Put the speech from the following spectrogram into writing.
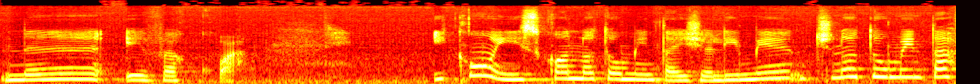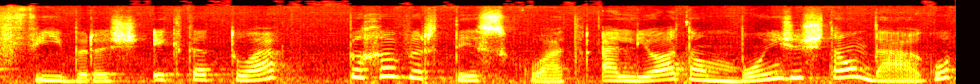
na evacuar. E com isso, quando nós aumentamos os alimentos, nós aumentamos fibras e que atuar para reverter esse quadro, aliado a uma boa ingestão de água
